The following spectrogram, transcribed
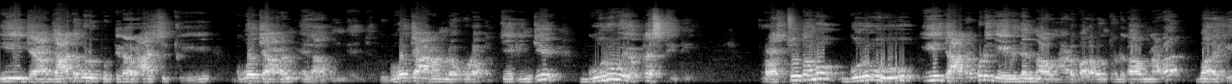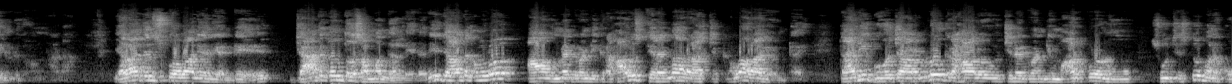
ఈ జాతకుడు పుట్టిన రాశికి గోచారం ఎలా ఉంది అని చెప్పి. గోచారంలో కూడా ప్రత్యేకించి గురువు యొక్క స్థితి. ప్రస్తుతము గురువు ఈ జాతకుడికి ఏ విధంగా ఉన్నాడు? బలవంతుడిగా ఉన్నాడా? బలహీనుడిగా ఉన్నాడా? ఎలా తెలుసుకోవాలి అని అంటే జాతకంతో సంబంధం లేదని జాతకంలో ఆ ఉన్నటువంటి గ్రహాలు స్థిరంగా రాశిచక్రంలో అలాగే ఉంటాయి. కానీ గోచారంలో గ్రహాలు వచ్చినటువంటి మార్పులను సూచిస్తూ మనకు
